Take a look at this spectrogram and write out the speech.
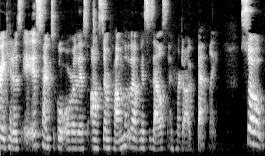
Right, kiddos, it is time to go over this awesome problem about Mrs. Ellis and her dog Bentley. So,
